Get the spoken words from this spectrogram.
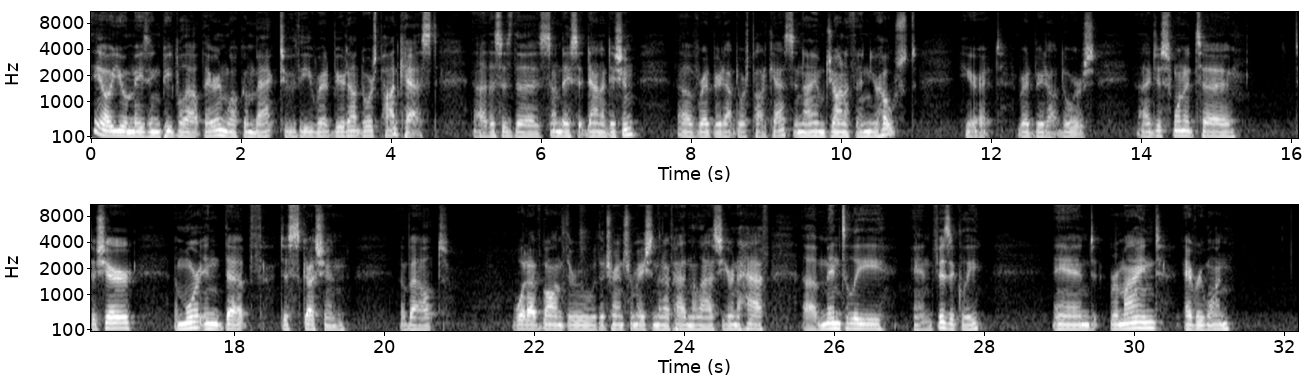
Hey, all you amazing people out there, and welcome back to the Redbeard Outdoors podcast. Uh, this is the Sunday sit down edition of Redbeard Outdoors podcast, and I am Jonathan, your host here at Redbeard Outdoors. I just wanted to to share a more in depth discussion about what I've gone through, the transformation that I've had in the last year and a half, uh, mentally and physically and remind everyone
